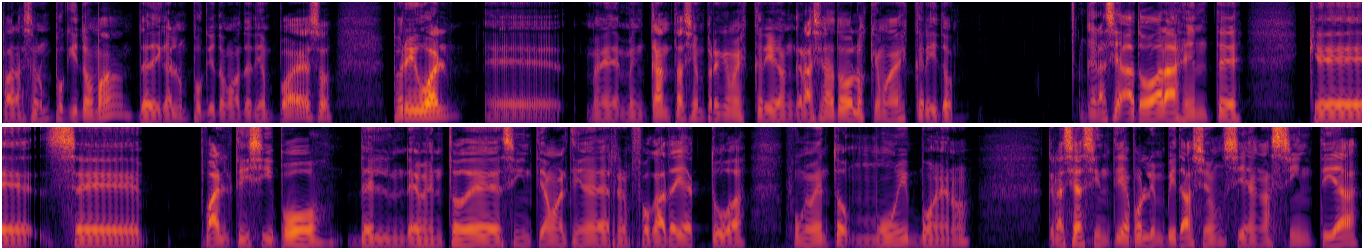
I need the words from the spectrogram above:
hacer un poquito más, dedicarle un poquito más de tiempo a eso. Pero igual, eh, me, encanta siempre que me escriban. Gracias a todos los que me han escrito. Gracias a toda la gente que se participó del evento de Cintia Martínez de Reenfócate y Actúa. Fue un evento muy bueno. Gracias Cintia por la invitación. Sigan a Cintia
